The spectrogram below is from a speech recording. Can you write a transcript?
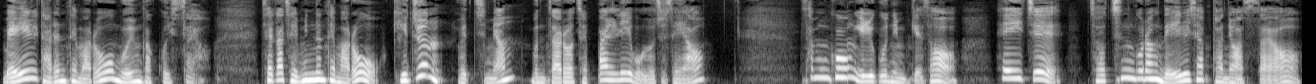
매일 다른 테마로 모임 갖고 있어요. 제가 재밌는 테마로 기준 외치면 문자로 재빨리 모여주세요. 3019님께서 헤이즈, 저 친구랑 네일샵 다녀왔어요.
